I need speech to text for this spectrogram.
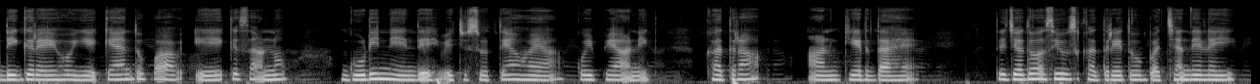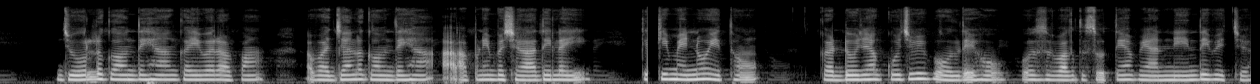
ਡਿੱਗ ਰਹੇ ਹੋਈਏ। ਕਹਿਣ ਤੋਂ ਭਾਵ ਇਹ ਕਿ ਸਾਨੂੰ ਗੂੜੀ ਨੀਂਦ ਦੇ ਵਿੱਚ ਸੁੱਤਿਆਂ ਹੋਇਆਂ ਕੋਈ ਭਿਆਨਕ ਖਤਰਾ ਆਣ ਘੇਰਦਾ ਹੈ ਤੇ ਜਦੋਂ ਅਸੀਂ ਉਸ ਖਤਰੇ ਤੋਂ ਬਚਣ ਦੇ ਲਈ ਜ਼ੋਰ ਲਗਾਉਂਦੇ ਹਾਂ, ਕਈ ਵਾਰ ਆਪਾਂ ਆਵਾਜ਼ਾਂ ਲਗਾਉਂਦੇ ਹਾਂ, ਆਪਣੇ ਬਚਾਅ ਦੇ ਲਈ ਕਿ- ਮੈਨੂੰ ਇਥੋਂ ਕੱਢੋ ਜਾਂ ਕੁਝ ਵੀ ਬੋਲਦੇ ਹੋ, ਉਸ ਵਕਤ ਸੁੱਤਿਆਂ ਪਿਆ ਨੀਂਦ ਦੇ ਵਿੱਚ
